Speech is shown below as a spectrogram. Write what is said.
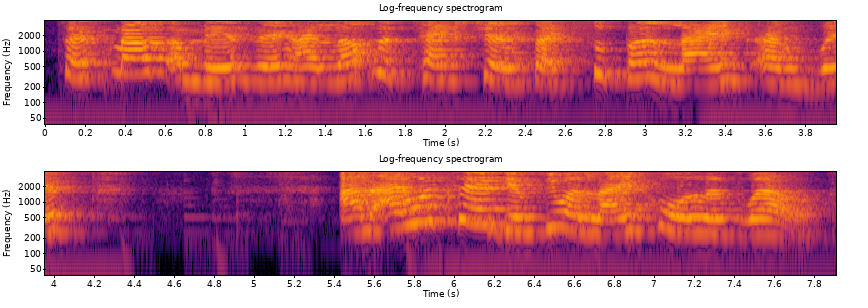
So it smells amazing. I love the texture. It's like super light and whipped. And I would say it gives you a light hold as well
